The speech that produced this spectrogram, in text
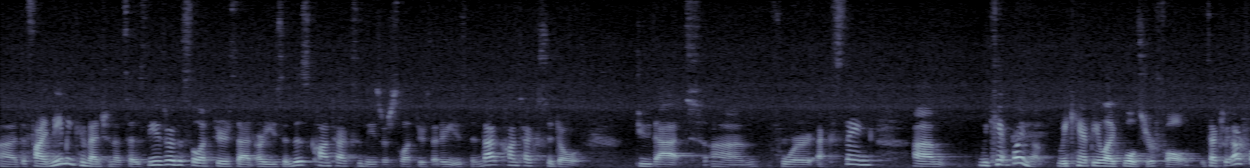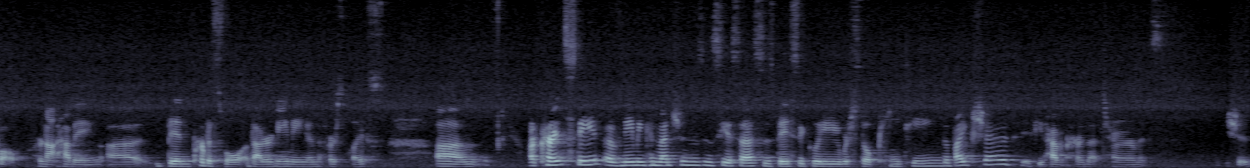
uh, defined naming convention that says these are the selectors that are used in this context and these are selectors that are used in that context, so don't do that um, for X thing, um, we can't blame them. We can't be like, well, it's your fault. It's actually our fault for not having uh, been purposeful about our naming in the first place. Um, our current state of naming conventions in CSS is basically we're still painting the bike shed. If you haven't heard that term, it's should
